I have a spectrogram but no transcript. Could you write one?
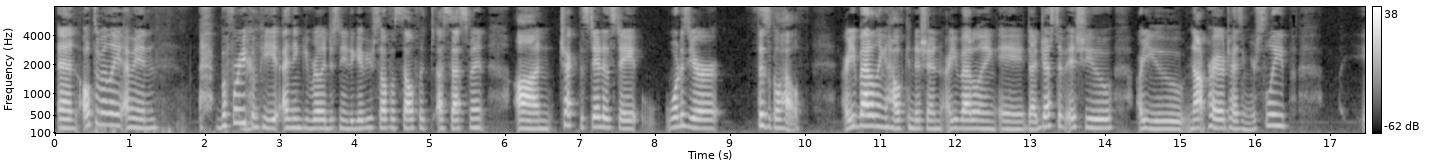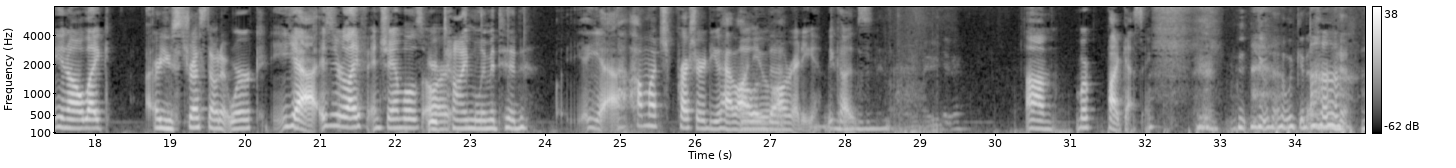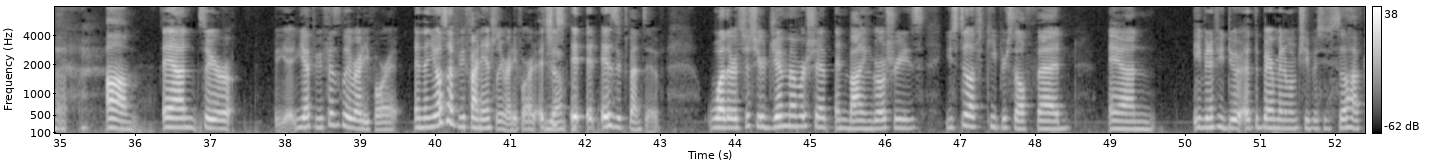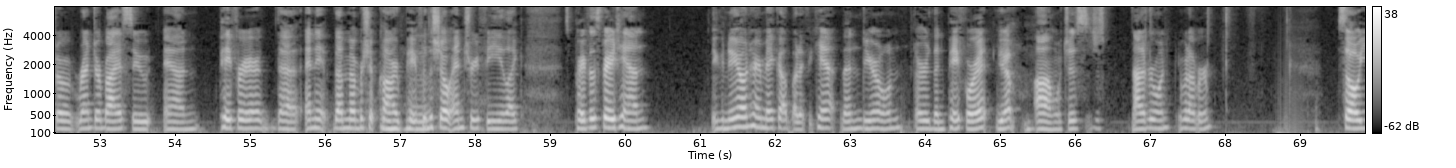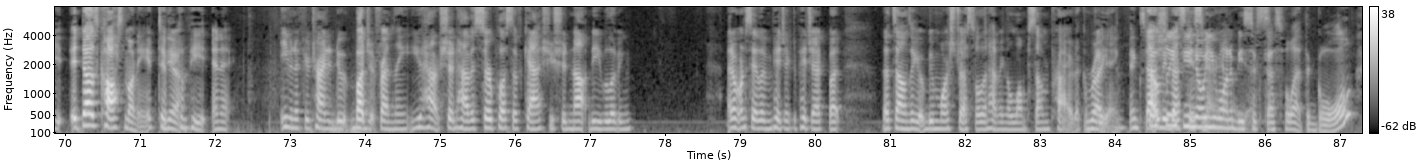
And ultimately, I mean, before you compete, I think you really just need to give yourself a self assessment on check the state of the state. What is your physical health? Are you battling a health condition? Are you battling a digestive issue? Are you not prioritizing your sleep? You know, like, Are you stressed out at work? yeah, is your life in shambles Your or time limited? yeah, how much pressure do you have on All you already? Because um, we're podcasting. we can. and so you're you have to be physically ready for it. And then you also have to be financially ready for it. It's just it, it is expensive. Whether it's just your gym membership and buying groceries you still have to keep yourself fed. And even if you do it at the bare minimum cheapest you still have to rent or buy a suit and pay for the any the membership card pay for the show entry fee like pay for the spray tan. You can do your own hair and makeup but if you can't then do your own or then pay for it. Yep. um, which is just not everyone, whatever. So y- it does cost money to Yeah. compete, and it even if you're trying to do it budget friendly, you have should have a surplus of cash. You should not be living. I don't want to say living paycheck to paycheck, but that sounds like it would be more stressful than having a lump sum prior to Right. competing. Be Especially if you know you want to be successful at the goal.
